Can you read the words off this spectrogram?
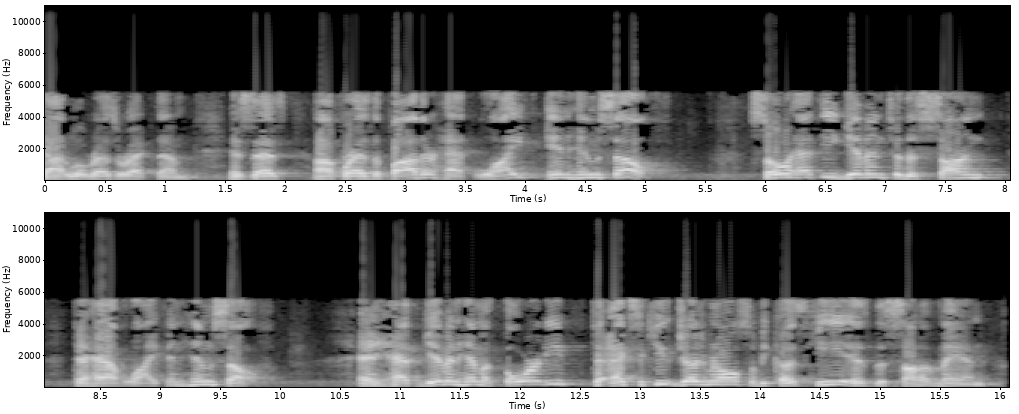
God will resurrect them. It says, uh, For as the Father hath life in himself, so hath he given to the Son to have life in himself. And hath given him authority to execute judgment also, because he is the Son of Man.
